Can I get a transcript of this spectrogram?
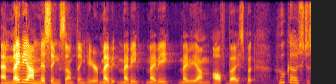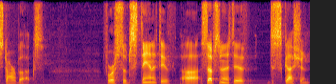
and maybe I'm missing something here. Maybe, maybe, maybe, maybe I'm off base. But who goes to Starbucks for a substantive, uh, substantive discussion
